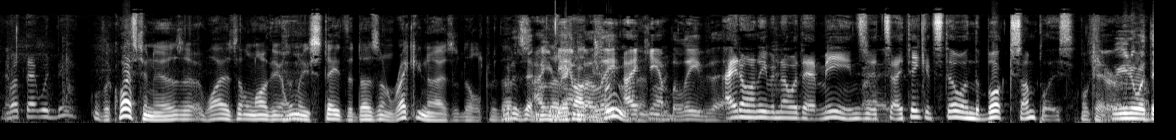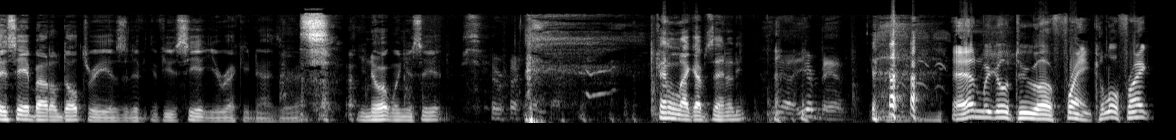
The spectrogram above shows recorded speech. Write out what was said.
what that would be. Well, the question is, uh, why is Illinois the only state that doesn't recognize adultery? What does that That's- mean? that's can't believe, true I then, can't right? believe that. I don't even know what that means. It's I think it's still in the book someplace. Okay. Well, you know what they say about adultery is that if, if you see it, you recognize it, right? you know it when you see it. kind of like obscenity. Yeah, you're bad. And we go to uh, Frank. Hello, Frank.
